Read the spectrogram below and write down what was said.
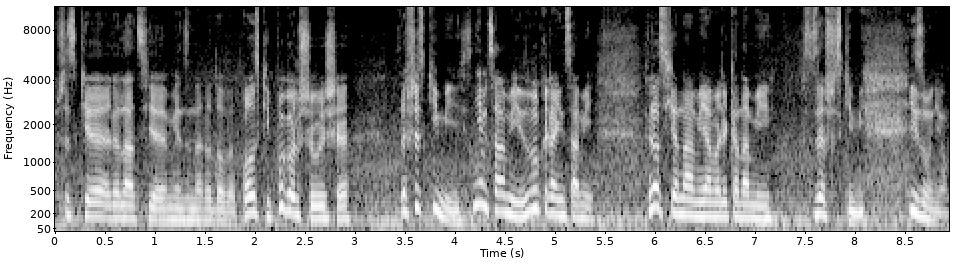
wszystkie relacje międzynarodowe Polski pogorszyły się ze wszystkimi. Z Niemcami, z Ukraińcami, Rosjanami, Amerykanami, ze wszystkimi. I z Unią.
